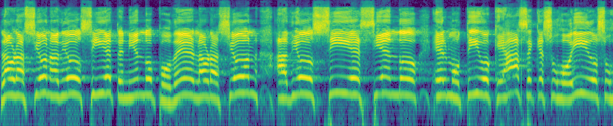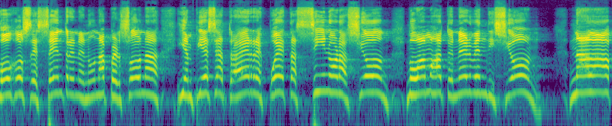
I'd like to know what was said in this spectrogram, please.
La oración a Dios sigue teniendo poder. La oración a Dios sigue siendo el motivo que hace que sus oídos, sus ojos se centren en una persona y empiece a traer respuestas. Sin oración no vamos a tener bendición. Nada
